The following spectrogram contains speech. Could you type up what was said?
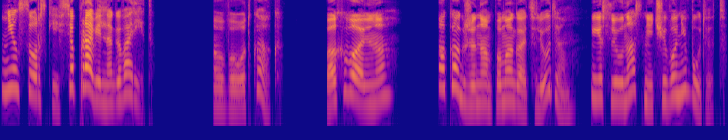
«Нил Сорский все правильно говорит!» «Вот как? Похвально! А как же нам помогать людям, если у нас ничего не будет?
